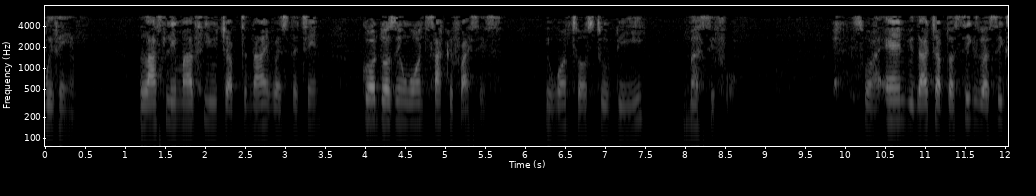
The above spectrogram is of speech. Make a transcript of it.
with Him. Lastly, Matthew chapter 9, verse 13. God doesn't want sacrifices, He wants us to be merciful. So I end with that chapter 6, verse 6.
